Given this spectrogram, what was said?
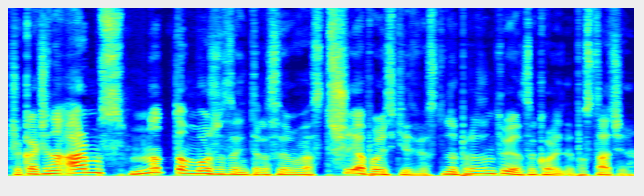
Czekacie na ARMS? No to może zainteresują Was trzy japońskie zwiastuny prezentujące kolejne postacie.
